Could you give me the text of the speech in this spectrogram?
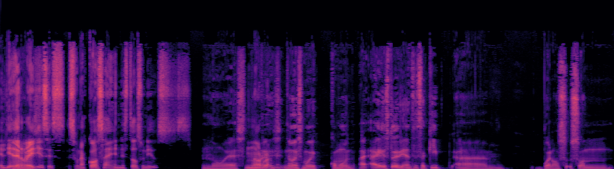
el Día de No es. Reyes es, es una cosa en Estados Unidos. No es, No no es, no es muy común. Hay, hay estudiantes aquí, ah, bueno, so- son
